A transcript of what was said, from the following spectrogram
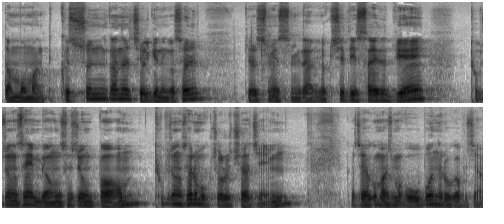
the moment 그 순간을 즐기는 것을 결심했습니다. 역시 decide 뒤에 투부정사의 명사중법 투부정사를 목적으로. 그자 하고 마지막 5번으로 가보자.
